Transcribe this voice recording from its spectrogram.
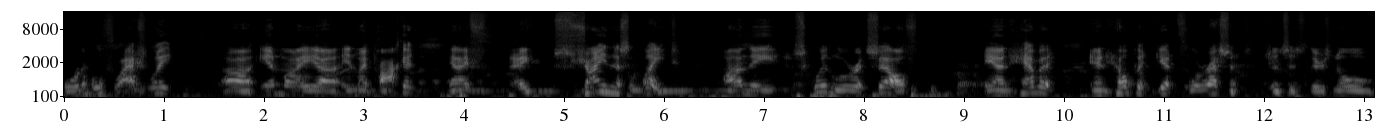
portable flashlight uh, in my uh, in my pocket, and I, I shine this light on the squid lure itself, and have it and help it get fluorescent since there's no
